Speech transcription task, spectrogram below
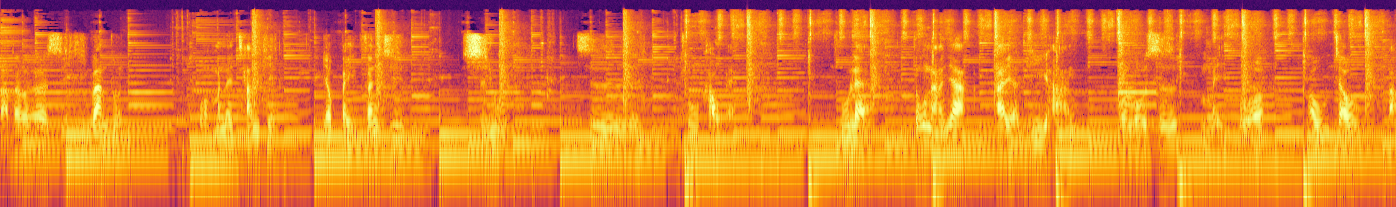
达到二十一万吨。我们的产品有百分之十五是出口的，除了东南亚，还有日韩、俄罗斯、美国、欧洲等。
